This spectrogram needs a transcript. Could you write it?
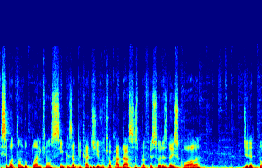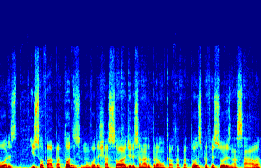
esse botão do pânico é um simples aplicativo que eu cadastro as professoras da escola, diretoras. Isso eu falo para todos, não vou deixar só direcionado para um, tá para todas as professoras na sala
